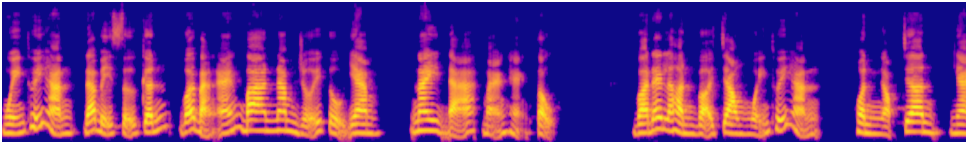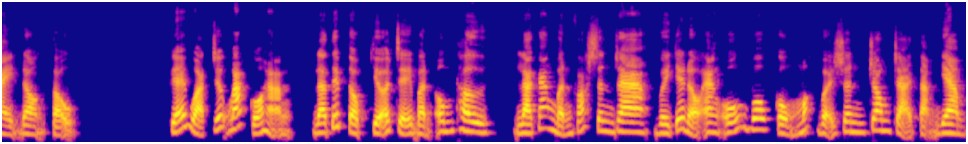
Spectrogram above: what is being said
Nguyễn Thúy Hạnh đã bị xử kính với bản án 3 năm rưỡi tù giam, nay đã mãn hạn tù. Và đây là hình vợ chồng Nguyễn Thúy Hạnh, Huỳnh Ngọc Trên ngày đoàn tụ. Kế hoạch trước mắt của Hạnh là tiếp tục chữa trị bệnh ung thư là căn bệnh phát sinh ra vì chế độ ăn uống vô cùng mất vệ sinh trong trại tạm giam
